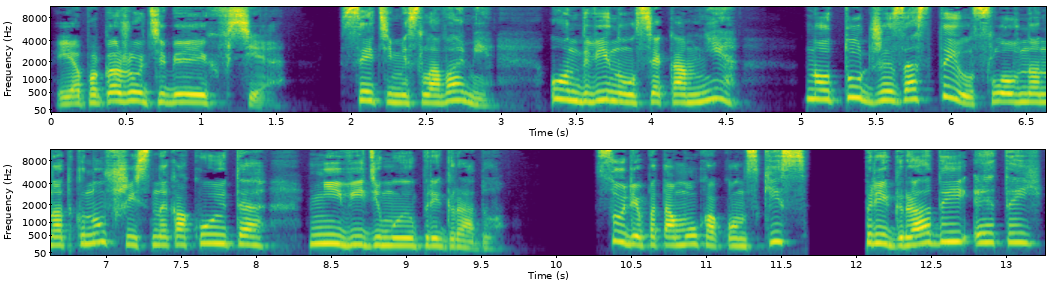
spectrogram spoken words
я покажу тебе их все?» С этими словами он двинулся ко мне, но тут же застыл, словно наткнувшись на какую-то невидимую преграду. Судя по тому, как он скис, преградой этой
